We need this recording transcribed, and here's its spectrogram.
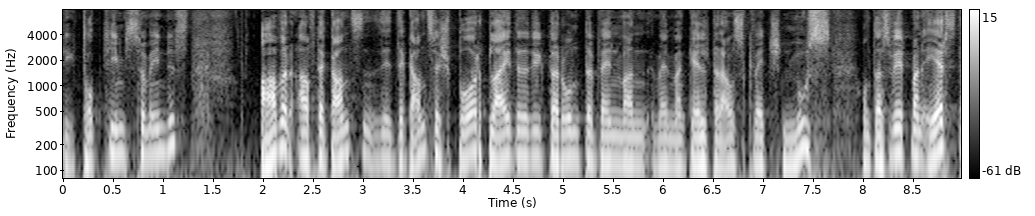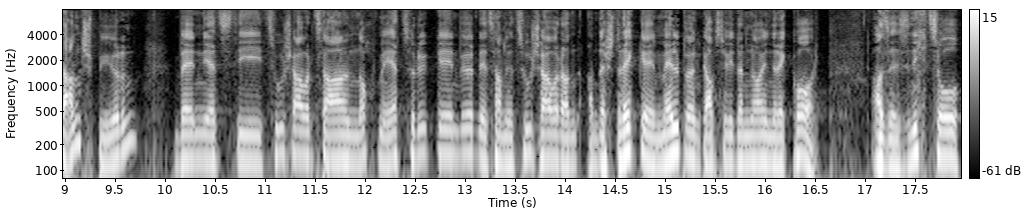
die Top-Teams zumindest. Aber auf der ganzen, der ganze Sport leidet natürlich darunter, wenn man, wenn man Geld rausquetschen muss. Und das wird man erst dann spüren, wenn jetzt die Zuschauerzahlen noch mehr zurückgehen würden. Jetzt haben die Zuschauer an, an der Strecke in Melbourne gab es wieder einen neuen Rekord. Also es ist nicht so,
